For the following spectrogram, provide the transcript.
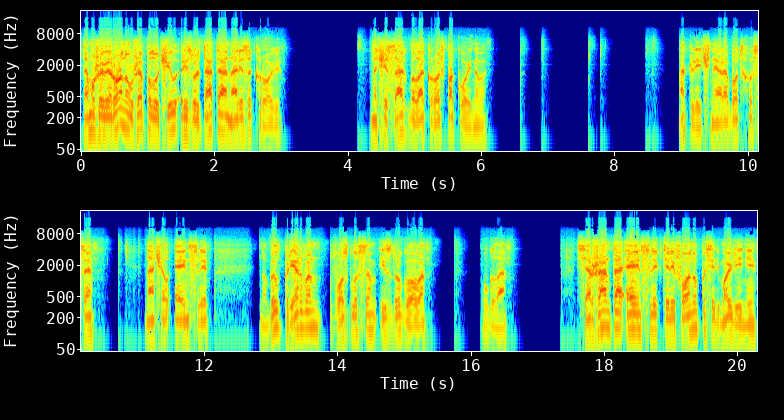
К тому же Верона уже получил результаты анализа крови. На часах была кровь покойного. «Отличная работа, Хосе», — начал Эйнсли, но был прерван возгласом из другого угла. Сержанта Эйнсли к телефону по седьмой линии.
